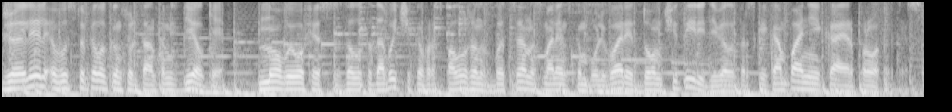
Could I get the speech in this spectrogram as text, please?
GLL выступила консультантом сделки. Новый офис золотодобытчиков расположен в БЦ на Смоленском бульваре, дом 4 девелоперской компании KR Properties.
